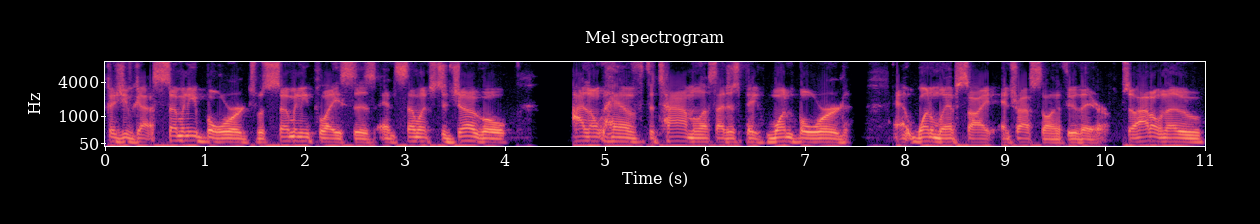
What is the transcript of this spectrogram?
because you've got so many boards with so many places and so much to juggle. I don't have the time unless I just pick one board at one website and try selling through there. So I don't know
